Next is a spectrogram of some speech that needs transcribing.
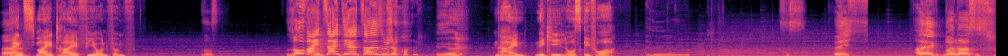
Eins, zwei, drei, vier und fünf. So weit seid ihr jetzt also schon. Nein, Niki, los, geh vor. Ich. Ich bin es.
